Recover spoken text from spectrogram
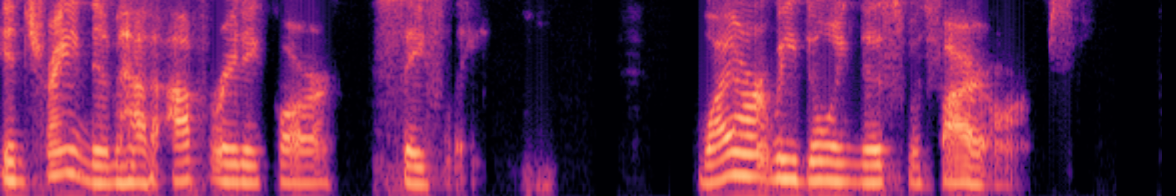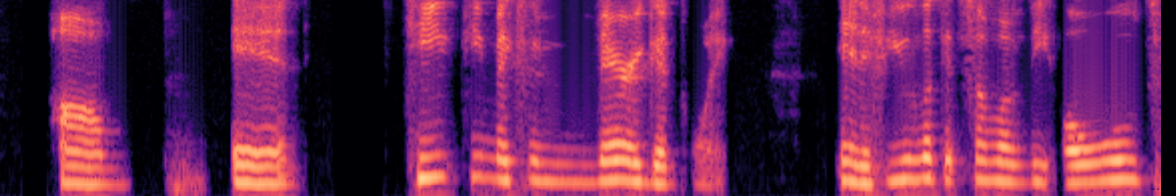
and train them how to operate a car safely. Why aren't we doing this with firearms? Um, and he he makes a very good point. And if you look at some of the old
